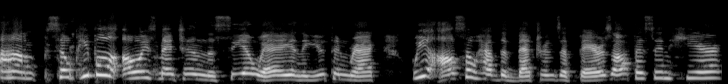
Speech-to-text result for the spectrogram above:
Um, so people always mention the COA and the Youth and Rec. We also have the Veterans Affairs Office in here,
